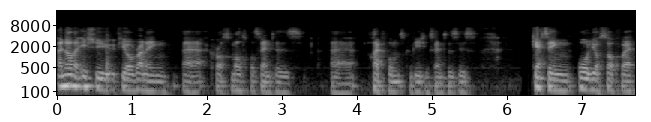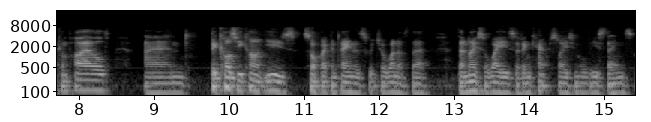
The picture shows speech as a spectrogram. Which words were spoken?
Another issue if you're running uh, across multiple centers, uh, high performance computing centers, is getting all your software compiled. And because you can't use software containers, which are one of the, the nicer ways of encapsulating all these things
